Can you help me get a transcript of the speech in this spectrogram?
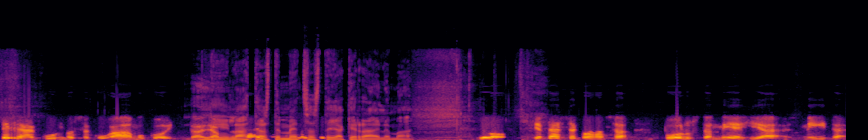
terää kunnossa, kun aamu koittaa. Niin, ja lähteä sitten metsästä ja keräilemään. Joo, ja tässä kohdassa puolustan miehiä niitä,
